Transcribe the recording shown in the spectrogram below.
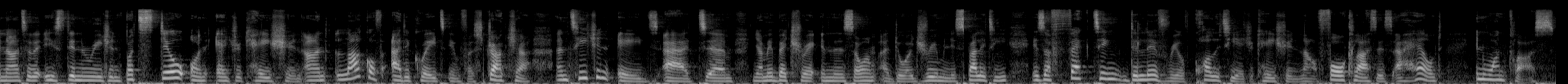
now to the eastern region, but still on education and lack of adequate infrastructure and teaching aids at um, Nyame in the Nsawam Ado municipality is affecting delivery of quality education. Now, four classes are held in one class.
